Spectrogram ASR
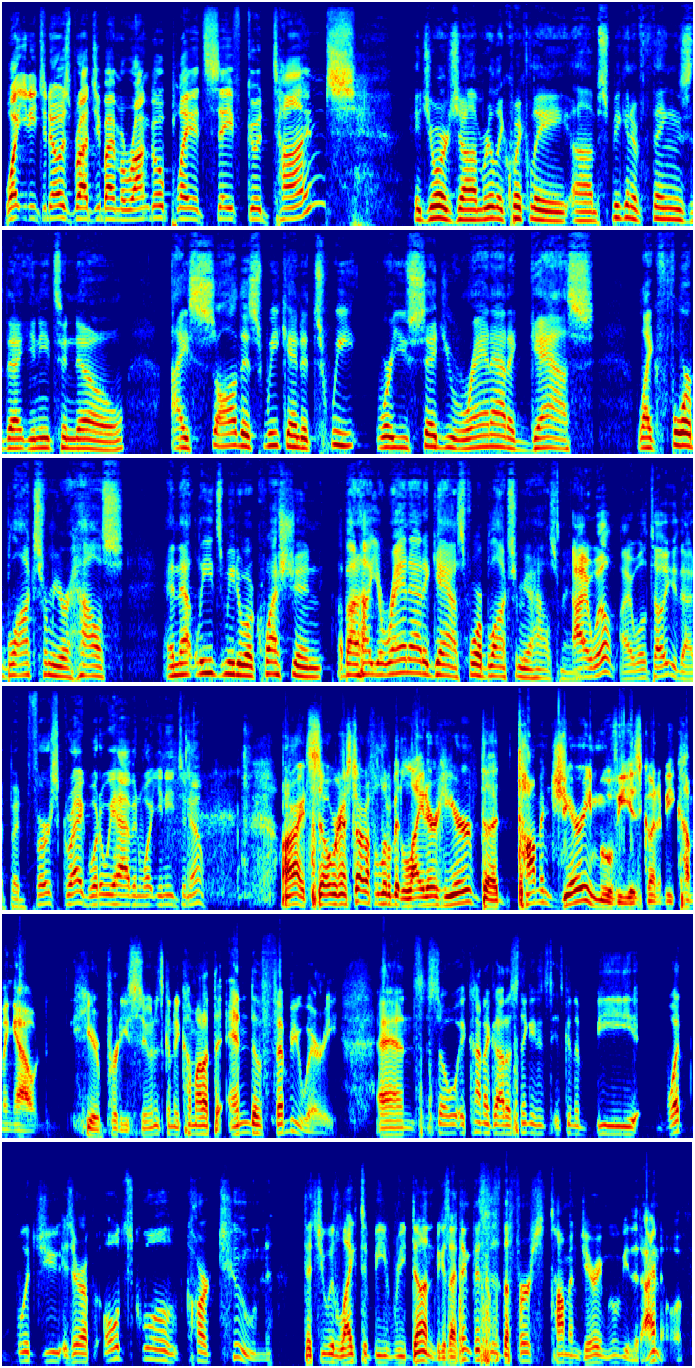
What you need to know is brought to you by Morongo. Play it safe, good times. Hey, George, um, really quickly, um, speaking of things that you need to know, I saw this weekend a tweet where you said you ran out of gas like four blocks from your house. And that leads me to a question about how you ran out of gas four blocks from your house, man. I will. I will tell you that. But first, Greg, what do we have and what you need to know? All right, so we're going to start off a little bit lighter here. The Tom and Jerry movie is going to be coming out here pretty soon. It's going to come out at the end of February, and so it kind of got us thinking. It's, it's going to be what would you? Is there an old school cartoon that you would like to be redone? Because I think this is the first Tom and Jerry movie that I know of.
